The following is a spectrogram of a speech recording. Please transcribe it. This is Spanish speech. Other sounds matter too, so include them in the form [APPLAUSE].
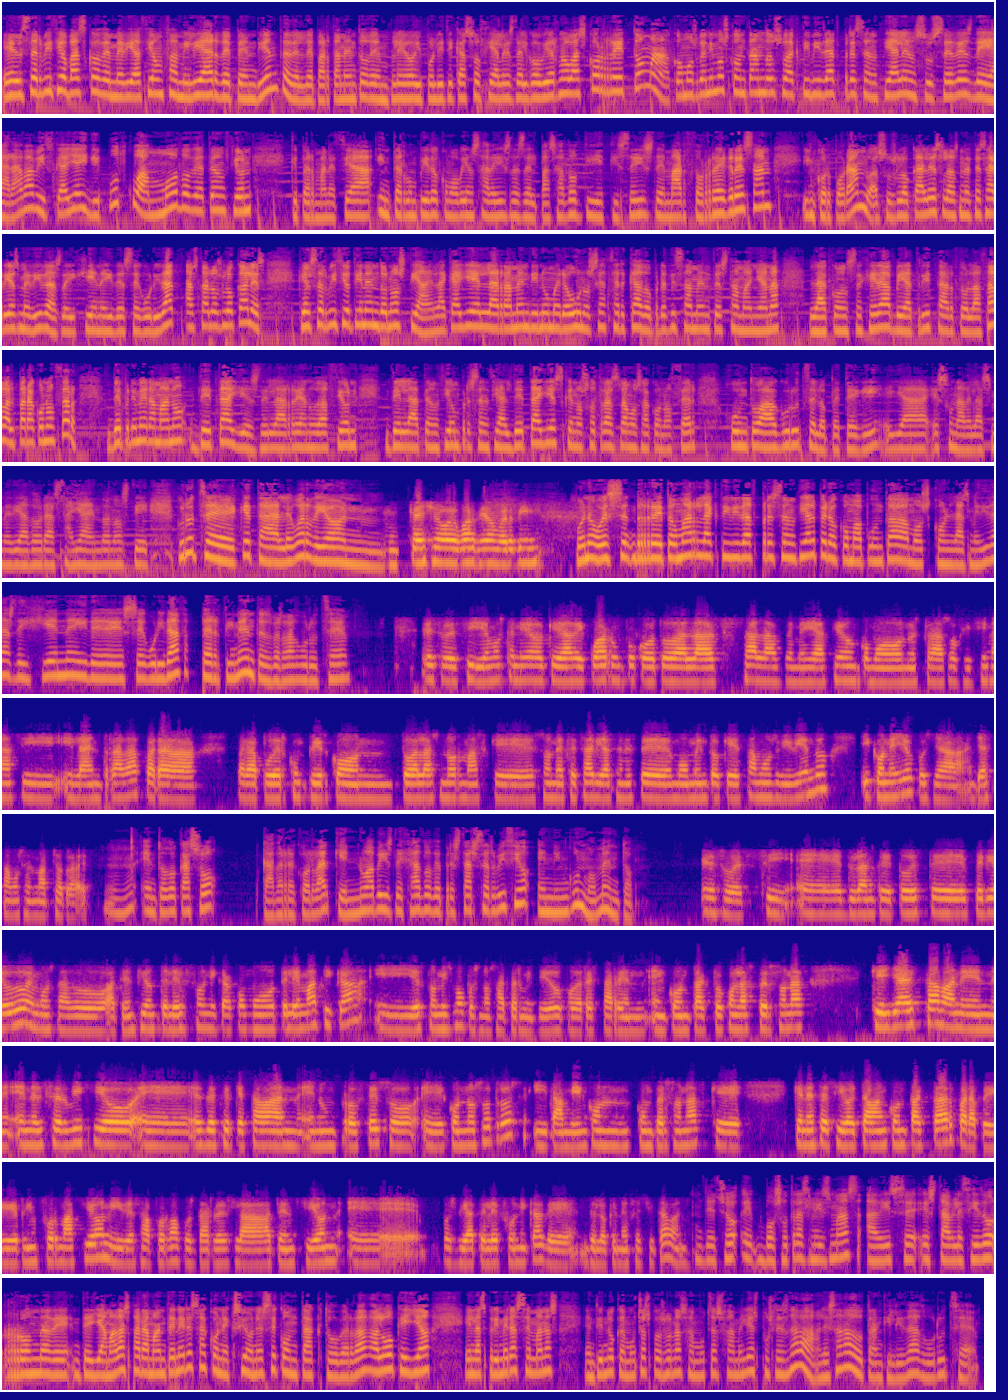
El Servicio Vasco de Mediación Familiar, dependiente del Departamento de Empleo y Políticas Sociales del Gobierno vasco, retoma, como os venimos contando, su actividad presencial en sus sedes de Araba, Vizcaya y Guipúzcoa, modo de atención que permanecía interrumpido, como bien sabéis, desde el pasado 16 de marzo. Regresan incorporando a sus locales las necesarias medidas de higiene y de seguridad. Hasta los locales que el servicio tiene en Donostia, en la calle Larramendi número uno, se ha acercado precisamente esta mañana la consejera Beatriz Artolazábal para conocer de primera mano detalles de la reanudación de la atención presencial, detalles que nosotras vamos a conocer junto a Gurutze Lopetegui. Ella es una de las mediadoras allá en Donosti. Gurutze, ¿qué tal? Eguardión. Caixo, Eguardión, Bertín. Bueno, es retomar la actividad presencial, pero como apuntábamos, con las medidas de higiene y de seguridad pertinentes, ¿verdad, Gurutze? Eso es, sí, hemos tenido que adecuar un poco todas las salas de mediación como nuestras oficinas y, la entrada para, para poder cumplir con todas las normas que son necesarias en este momento que estamos viviendo y con ello pues ya, ya estamos en marcha otra vez. En todo caso, cabe recordar que no habéis dejado de prestar servicio en ningún momento. Eso es, sí. Eh, durante todo este periodo hemos dado atención telefónica como telemática y esto mismo pues nos ha permitido poder estar en, contacto con las personas que ya estaban en, el servicio, eh, es decir, que estaban en un proceso eh, con nosotros y también con personas que que necesitaban contactar para pedir información y de esa forma pues darles la atención eh, pues vía telefónica de, lo que necesitaban. De hecho, eh, vosotras mismas habéis eh, establecido ronda de, llamadas para mantener esa conexión, ese contacto, ¿verdad? Algo que ya en las primeras semanas entiendo que a muchas personas, a muchas familias, pues les daba, les ha dado tranquilidad, Guruche.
